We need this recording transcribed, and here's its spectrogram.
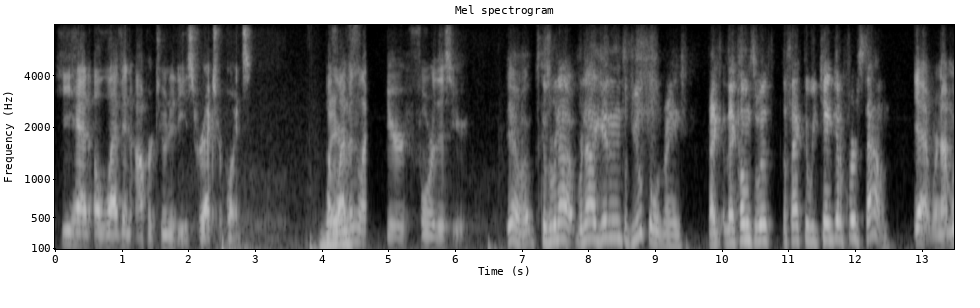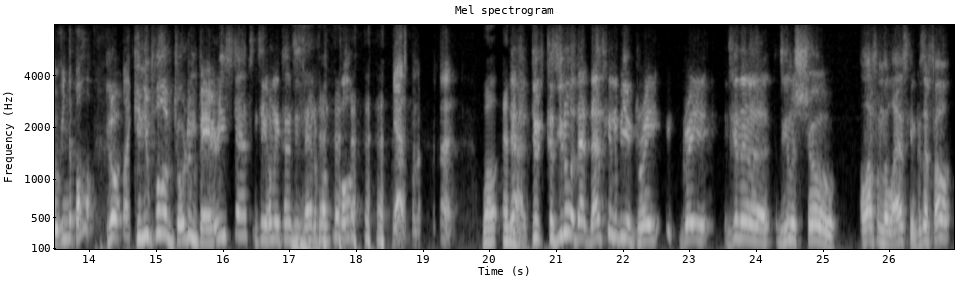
he had eleven opportunities for extra points. Where's, Eleven last year, four this year. Yeah, because we're not we're not getting into field goal range. That that comes with the fact that we can't get a first down. Yeah, we're not moving the ball. You know, Like- can you pull up Jordan Berry's stats and see how many times he's had to punt the ball? Yes, one hundred percent. Well, and yeah, dude, because you know what that that's gonna be a great great. It's gonna it's gonna show a lot from the last game because I felt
